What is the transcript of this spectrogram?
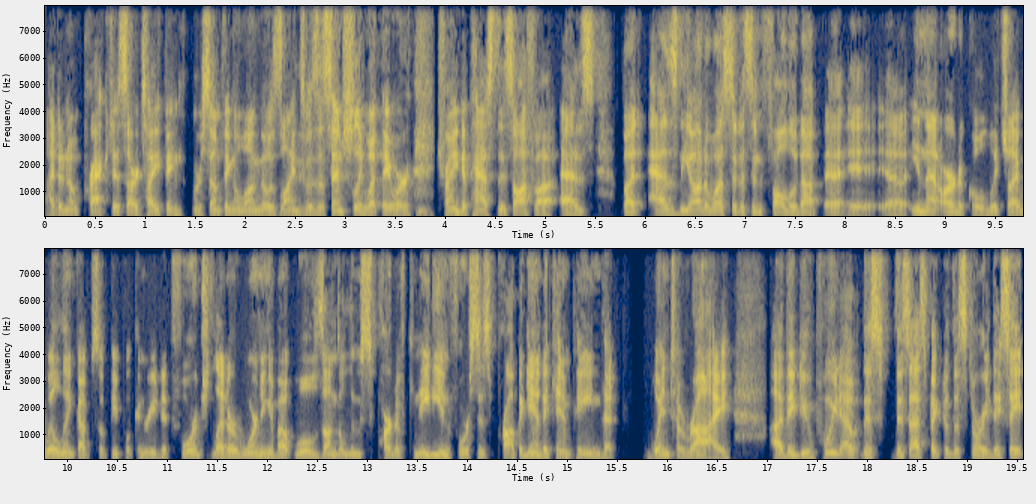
I don't know, practice our typing or something along those lines was essentially what they were trying to pass this off uh, as. But as the Ottawa Citizen followed up uh, uh, uh, in that article, which I will link up so people can read it, forged letter warning about wolves on the loose, part of Canadian Forces propaganda campaign that went awry. Uh, they do point out this this aspect of the story. They say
